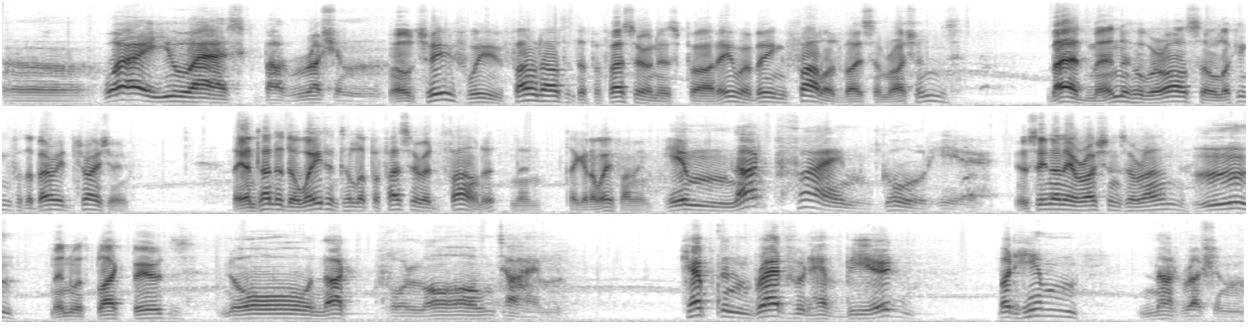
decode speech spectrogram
Uh, why you ask about Russian? Well, Chief, we found out that the professor and his party were being followed by some Russians. Bad men who were also looking for the buried treasure. They intended to wait until the professor had found it and then take it away from him. Him not find gold here. You seen any Russians around? Hmm? Men with black beards? No, not for long time. Captain Bradford have beard, but him not Russian.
